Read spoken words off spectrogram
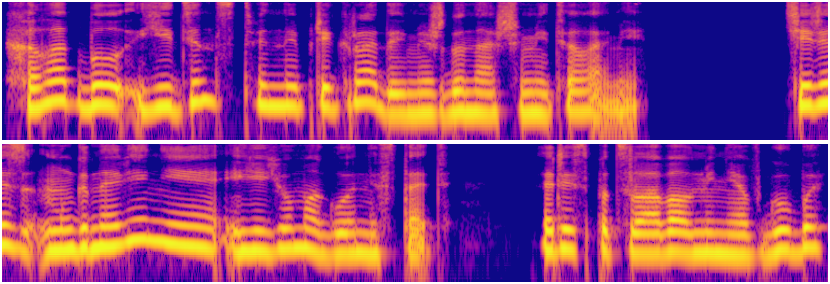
Халат был единственной преградой между нашими телами. Через мгновение ее могло не стать. Рис поцеловал меня в губы,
